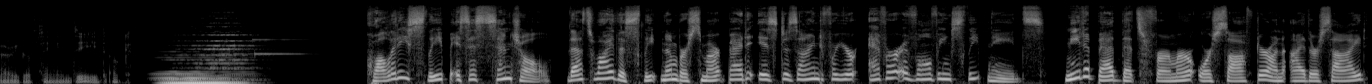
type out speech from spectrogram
A very good thing indeed. Okay. Quality sleep is essential. That's why the Sleep Number Smart Bed is designed for your ever evolving sleep needs. Need a bed that's firmer or softer on either side?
